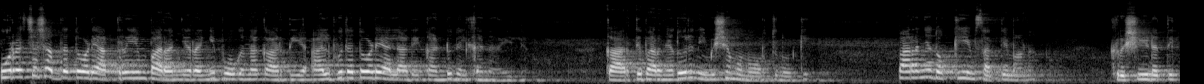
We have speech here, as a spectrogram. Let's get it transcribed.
ഉറച്ച ശബ്ദത്തോടെ അത്രയും പറഞ്ഞിറങ്ങിപ്പോകുന്ന കാർത്തിയെ അത്ഭുതത്തോടെ അല്ലാതെ കണ്ടു നിൽക്കാനായില്ല. കാർത്തി പറഞ്ഞത് ഒരു നിമിഷം ഒന്ന് ഓർത്തു നോക്കി. പറഞ്ഞതൊക്കെയും സത്യമാണ്. കൃഷിയിടത്തിൽ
